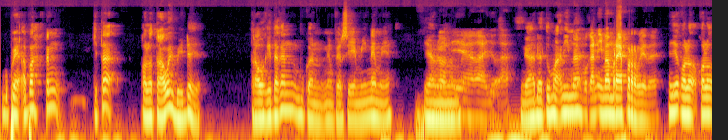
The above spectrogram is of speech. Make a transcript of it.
gue pengen apa kan kita kalau teraweh beda ya. terawih kita kan bukan yang versi Eminem ya. Yang Oh, iya lah jelas. nggak ada tumak nina. Bukan imam rapper gitu. Iya kalau kalau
